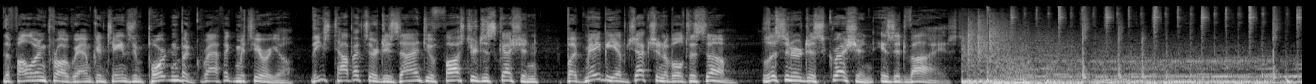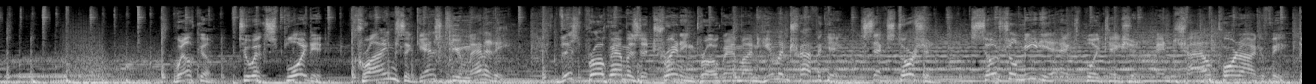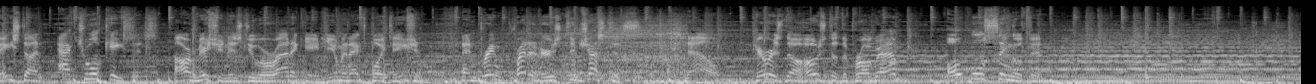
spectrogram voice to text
The following program contains important but graphic material. These topics are designed to foster discussion but may be objectionable to some. Listener discretion is advised. Welcome to Exploited Crimes Against Humanity. This program is a training program on human trafficking, sextortion, social media exploitation, and child pornography based on actual cases. Our mission is to eradicate human exploitation and bring predators to justice. Now, here is the host of the program, Opal Singleton.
